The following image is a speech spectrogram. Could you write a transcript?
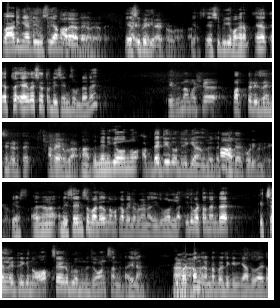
ക്ലാഡിംഗ് ആയിട്ട് യൂസ് ചെയ്യാൻ എ സി പിക്ക് എ സി പിക്ക് പകരം. എത്ര ഏകദേശം എത്ര ഡിസൈൻസ് ഉണ്ടെന്നേ? ഇത് നമുക്ക് പത്ത് ഡിസൈൻസിന്റെ അടുത്ത് അവൈലബിൾ ആണ്. പിന്നെ എനിക്ക് തോന്നുന്നു അപ്ഡേറ്റ് ചെയ്തുകൊണ്ടിരിക്കുകയാണല്ലോ ഇതൊക്കെ. യെസ് അതിന് ഡിസൈൻസ് പലതും നമുക്ക് അവൈലബിൾ ആണ്. ഇതുപോലെ ഇത് പെട്ടെന്ന് എന്റെ കിച്ചണിൽ ഇട്ടിരിക്കുന്ന ഓക്സൈഡ് ബ്ലൂ എന്ന ജോൺസൺ ടൈലാണ് പെട്ടെന്ന് കണ്ടപ്പോഴത്തേക്ക് എനിക്ക് അതുമായിട്ട്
